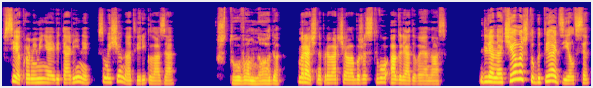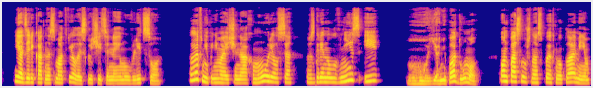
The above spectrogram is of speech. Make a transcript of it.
Все, кроме меня и Виталины, смущенно отвели глаза. «Что вам надо?» – мрачно проворчало божество, оглядывая нас. «Для начала, чтобы ты оделся», я деликатно смотрела исключительно ему в лицо. Лев непонимающе нахмурился, взглянул вниз и... «О, я не подумал». Он послушно вспыхнул пламенем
